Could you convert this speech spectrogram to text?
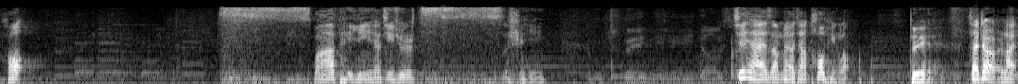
好。帮他配音一下，进去是嘶声音。接下来咱们要加 topping 了。对。在这儿来。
